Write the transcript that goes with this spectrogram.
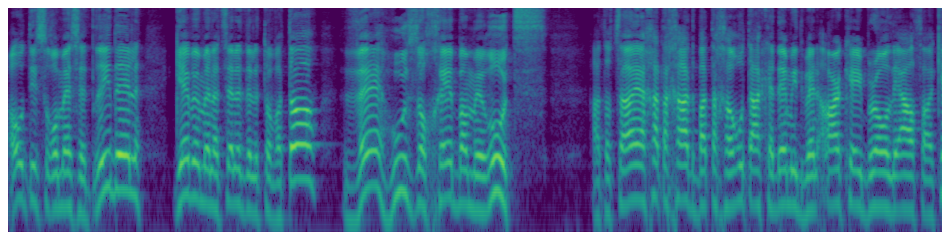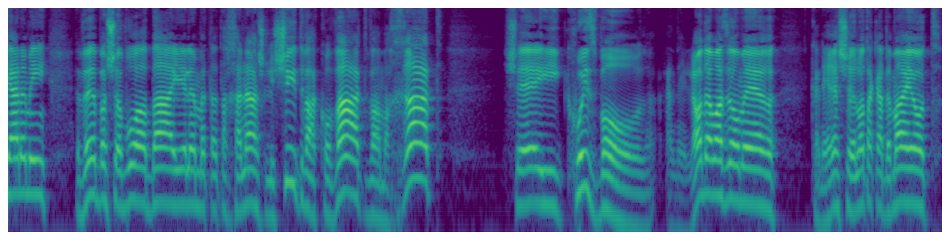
אוטיס רומס את רידל, גייבל מנצל את זה לטובתו, והוא זוכה במרוץ. התוצאה היא אחת אחת בתחרות האקדמית בין RK-Bro ל Alpha Academy ובשבוע הבא יהיה להם את התחנה השלישית והקובעת והמכרעת שהיא quiz bowl אני לא יודע מה זה אומר כנראה שאלות אקדמיות.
